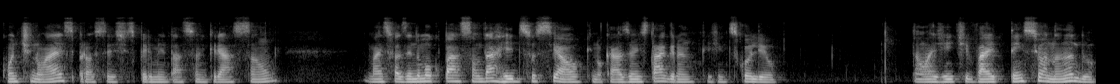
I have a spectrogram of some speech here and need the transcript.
continuar esse processo de experimentação e criação, mas fazendo uma ocupação da rede social, que no caso é o Instagram, que a gente escolheu. Então a gente vai tensionando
